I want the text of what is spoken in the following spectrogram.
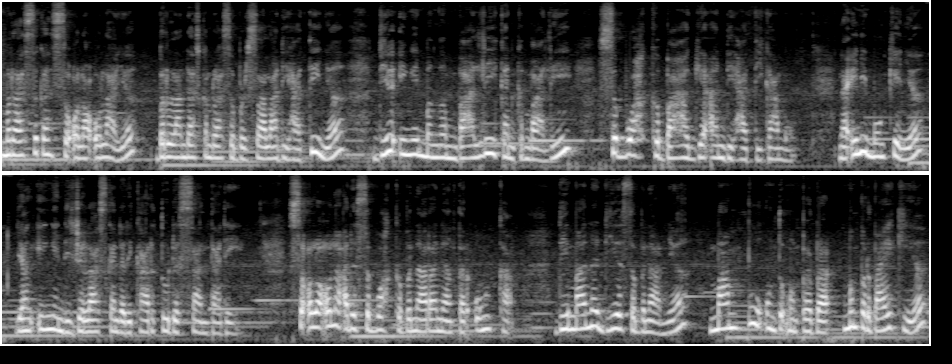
merasakan seolah-olah ya, berlandaskan rasa bersalah di hatinya, dia ingin mengembalikan kembali sebuah kebahagiaan di hati kamu. Nah ini mungkin ya yang ingin dijelaskan dari kartu desan tadi. Seolah-olah ada sebuah kebenaran yang terungkap di mana dia sebenarnya mampu untuk memperba- memperbaiki ya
